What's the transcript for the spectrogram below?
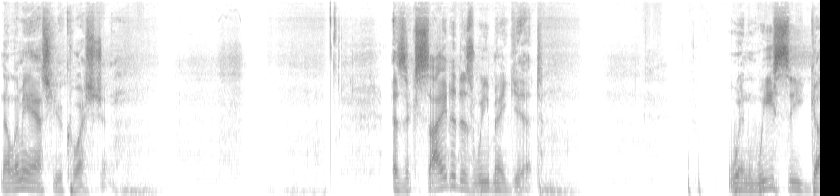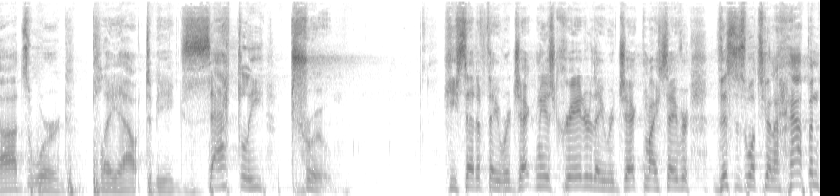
Now, let me ask you a question. As excited as we may get, when we see God's word play out to be exactly true, he said, if they reject me as creator, they reject my savior. This is what's going to happen.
